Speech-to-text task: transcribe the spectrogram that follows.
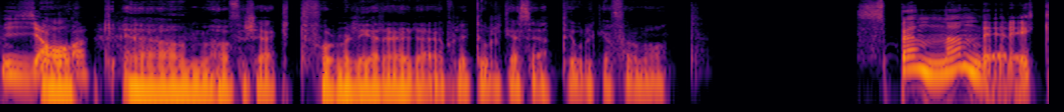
ja. Och um, har försökt formulera det där på lite olika sätt i olika format. Spännande, Erik.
